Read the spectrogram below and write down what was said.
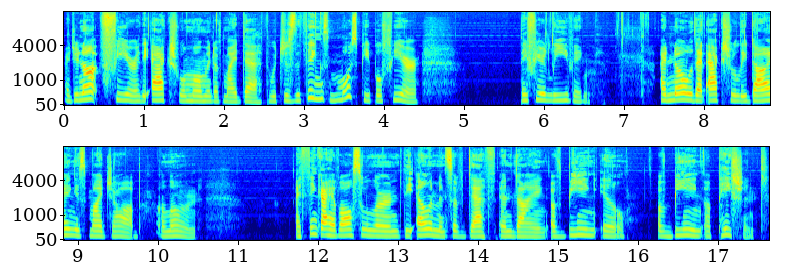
I do not fear the actual moment of my death, which is the things most people fear. They fear leaving. I know that actually dying is my job alone. I think I have also learned the elements of death and dying, of being ill, of being a patient.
